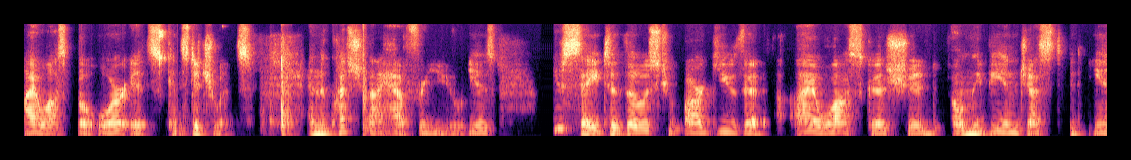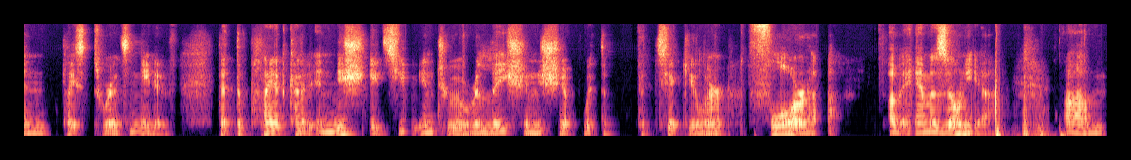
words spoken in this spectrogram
ayahuasca or its constituents. And the question I have for you is you say to those who argue that ayahuasca should only be ingested in places where it's native, that the plant kind of initiates you into a relationship with the particular flora of Amazonia, um,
